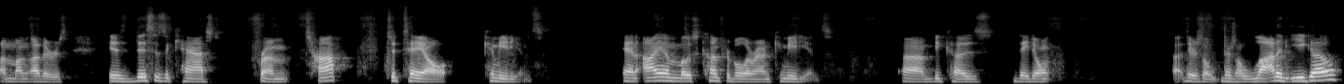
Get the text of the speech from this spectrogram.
among others, is this is a cast from top to tail comedians, and I am most comfortable around comedians um, because they don't. Uh, there's a there's a lot of ego.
